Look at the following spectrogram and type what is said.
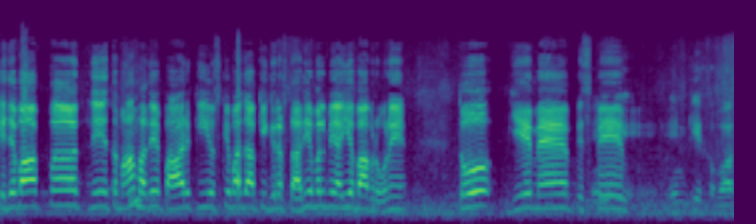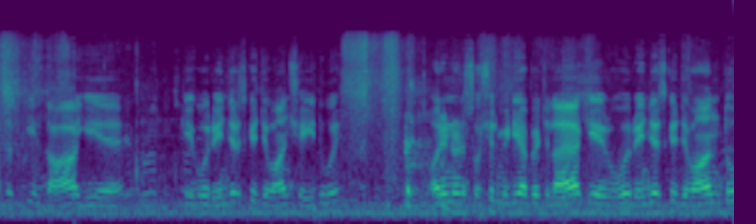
कि जब आपने तमाम हदें पार की उसके बाद आपकी गिरफ्तारी अमल में आई अब आप रो रहे हैं। तो ये मैं इस पे इनकी, खबासत की इंतहा ये है कि वो रेंजर्स के जवान शहीद हुए और इन्होंने सोशल मीडिया पे चलाया कि वो रेंजर्स के जवान तो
